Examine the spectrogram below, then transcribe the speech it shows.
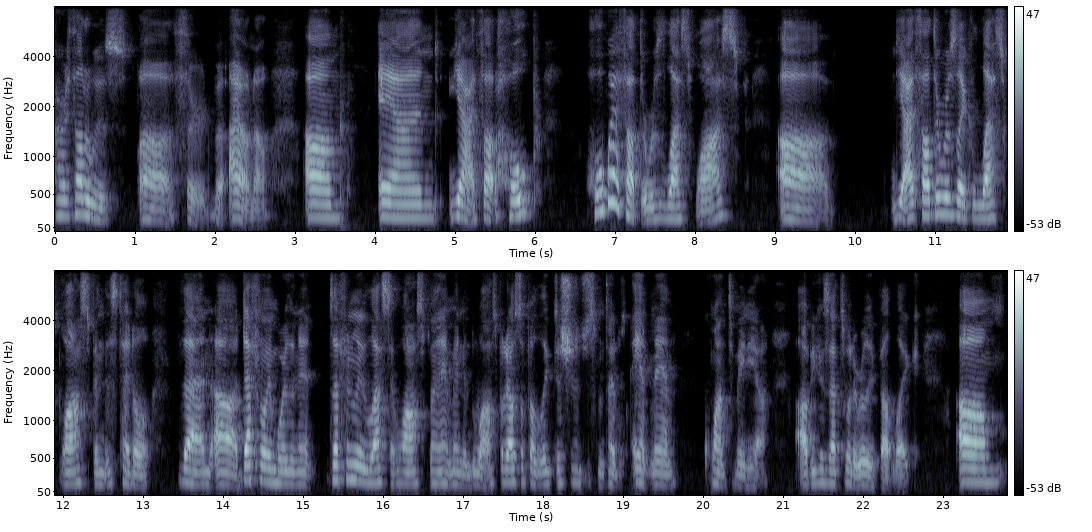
or I thought it was uh third, but I don't know. Um, and yeah, I thought Hope Hope I thought there was less Wasp. Uh, yeah, I thought there was like less Wasp in this title than uh, definitely more than it. Definitely less at Wasp than Ant Man and the Wasp. But I also felt like this should have just been titled Ant Man Quantumania uh, because that's what it really felt like. Um,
